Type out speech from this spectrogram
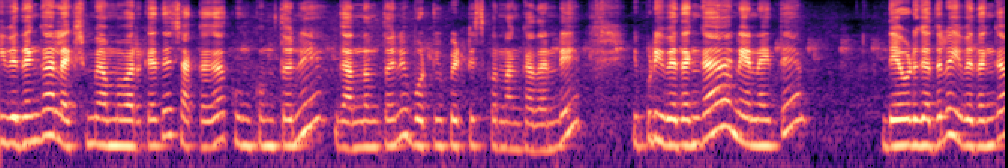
ఈ విధంగా లక్ష్మీ అమ్మవారికి అయితే చక్కగా కుంకుమతోని గంధంతోని బొట్లు పెట్టించుకున్నాం కదండి. ఇప్పుడు ఈ విధంగా నేనైతే దేవుడి గదిలో ఈ విధంగా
